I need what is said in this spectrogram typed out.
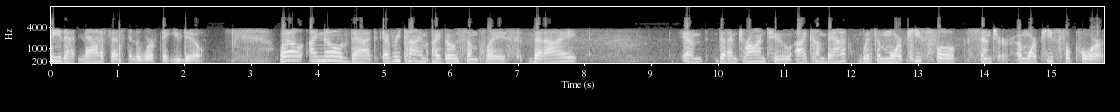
see that manifest in the work that you do? Well, I know that every time I go someplace that I am that I'm drawn to, I come back with a more peaceful center, a more peaceful core.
